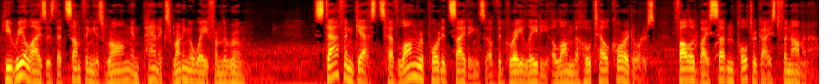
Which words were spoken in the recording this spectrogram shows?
he realizes that something is wrong and panics running away from the room. Staff and guests have long reported sightings of the Grey Lady along the hotel corridors, followed by sudden poltergeist phenomena.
